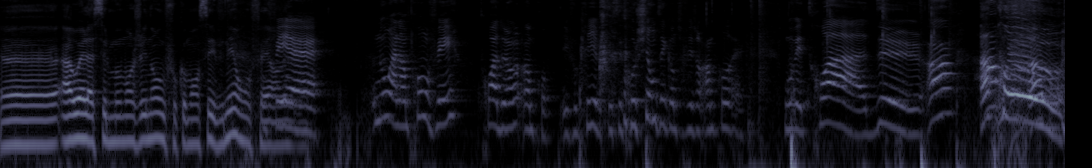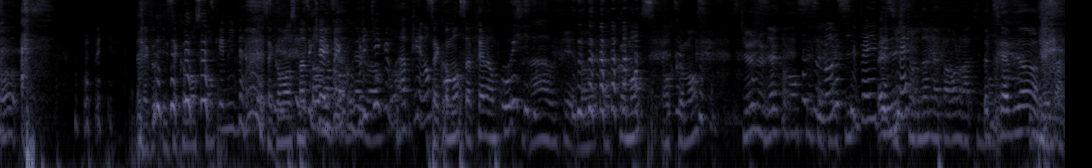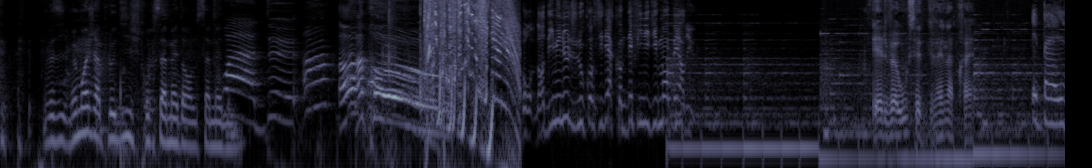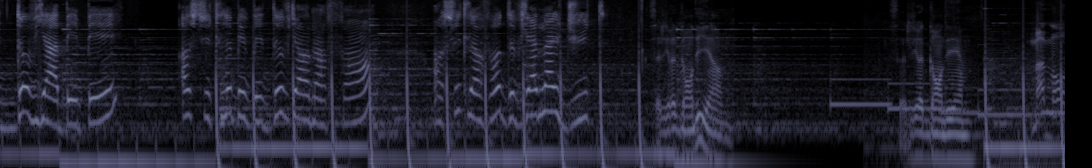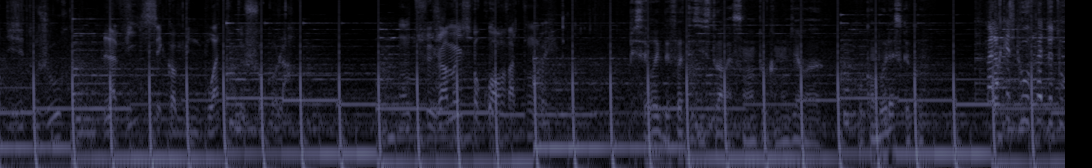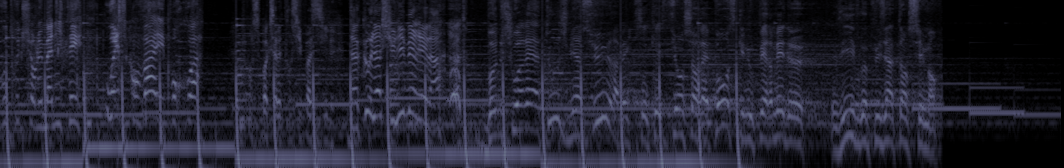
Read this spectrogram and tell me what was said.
Euh, ah ouais, là c'est le moment gênant où il faut commencer. Venez, on fait. On fait, euh, Nous, à l'impro, on fait 3, 2, 1, impro. Il faut crier parce que c'est trop chiant, tu sais, quand tu fais genre impro. ouais. On fait 3, 2, 1. Impro Et ça, et ça commence quand C'est Ça commence C'est maintenant quand même compliqué que après l'impro. Ça commence après l'impro Ah ok, on recommence, on recommence. Si tu veux, je veux bien commencer C'est cette fois-ci. c'est Vas-y, je te redonne la parole rapidement. Très bien. Vas-y, mais moi j'applaudis, je trouve ça m'aide. dans- Ça m'aide. 3, 2, 1. Impro Bon, dans 10 minutes, je nous considère comme définitivement perdus. Et elle va où cette graine après Et ben, elle devient bébé. Ensuite, le bébé devient un enfant. Ensuite, l'enfant devient un adulte. Il s'agirait de grandir. Il s'agirait de grandir. Maman disait toujours, la vie c'est comme une boîte de chocolat. Ne sait jamais sur quoi on va tomber. Puis c'est vrai que des fois tes histoires elles sont un peu comment dire euh, rocambolesques quoi. Alors qu'est-ce que vous faites de tous vos trucs sur l'humanité? Où est-ce qu'on va et pourquoi? Je pensais pas que ça allait être aussi facile. D'un coup là, je suis libéré là. Bonne soirée à tous, bien sûr, avec ces questions sans réponse qui nous permet de vivre plus intensément.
